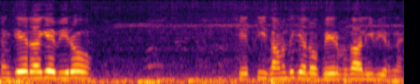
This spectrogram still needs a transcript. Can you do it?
ਚੰਗੇ ਰਹਿ ਗਏ ਵੀਰੋ। ਛੇਤੀ ਸਮਝ ਕੇ ਲੋ ਫੇਰ ਫਸਾ ਲਈ ਵੀਰ ਨੇ।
